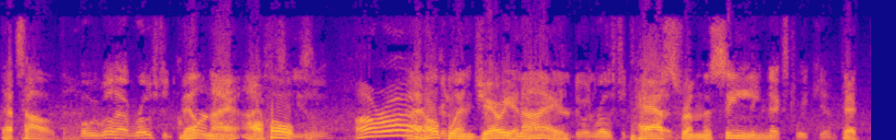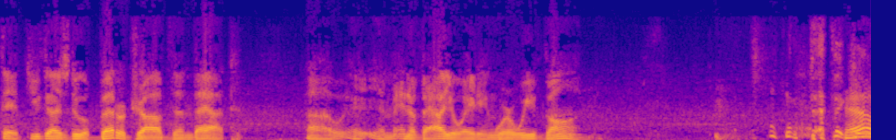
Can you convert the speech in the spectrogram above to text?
That's how. but we will have roasted corn Milton, I- I hope- season. all right. I hope when Jerry and I doing roasted pass from the scene, next weekend. that that you guys do a better job than that uh, in, in evaluating where we've gone. I think it Calvin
